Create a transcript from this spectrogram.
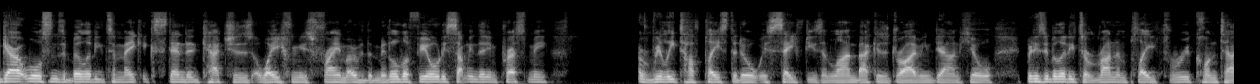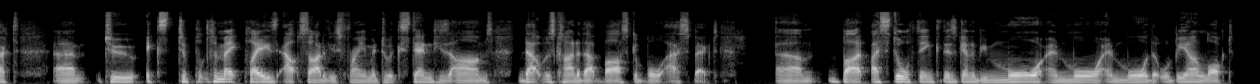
Garrett Wilson's ability to make extended catches away from his frame over the middle of the field is something that impressed me a really tough place to do it with safeties and linebackers driving downhill, but his ability to run and play through contact, um, to, ex- to to make plays outside of his frame and to extend his arms, that was kind of that basketball aspect. Um, but I still think there's going to be more and more and more that will be unlocked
